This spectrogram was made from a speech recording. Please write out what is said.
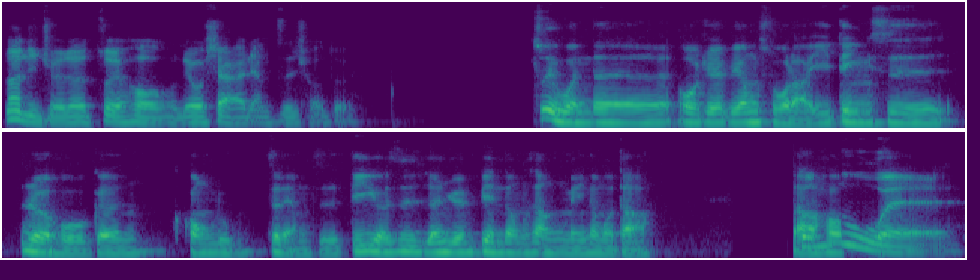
那你觉得最后留下来两支球队？最稳的我觉得不用说了，一定是热火跟公路这两支。第一个是人员变动上没那么大，然公后路哎、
